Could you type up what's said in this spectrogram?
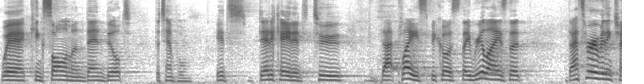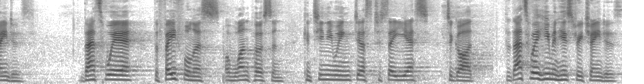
where King Solomon then built the temple. It's dedicated to that place because they realize that that's where everything changes. That's where the faithfulness of one person continuing just to say yes to God, that that's where human history changes.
